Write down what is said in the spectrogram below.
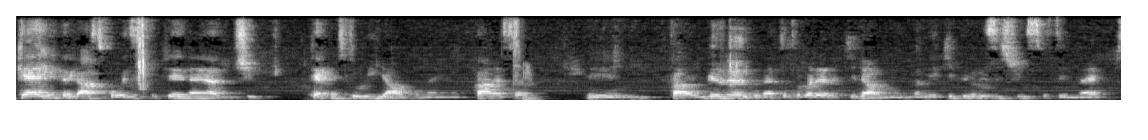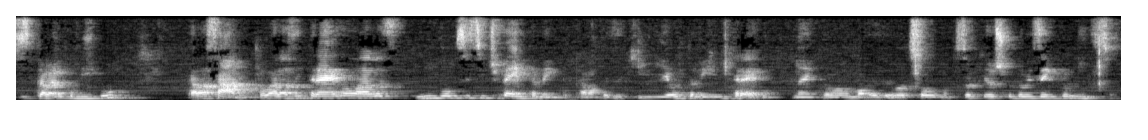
querem entregar as coisas porque, né, a gente quer construir algo, né? Não ficar nessa. E, tá enganando, né? Tô trabalhando aqui. Não, na minha equipe não existe isso, assim, né? Vocês trabalham comigo, elas sabem ou elas entregam, elas não vão se sentir bem também, porque é uma coisa que eu também entrego, né? Então eu, eu sou uma pessoa que eu acho que eu dou exemplo nisso.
